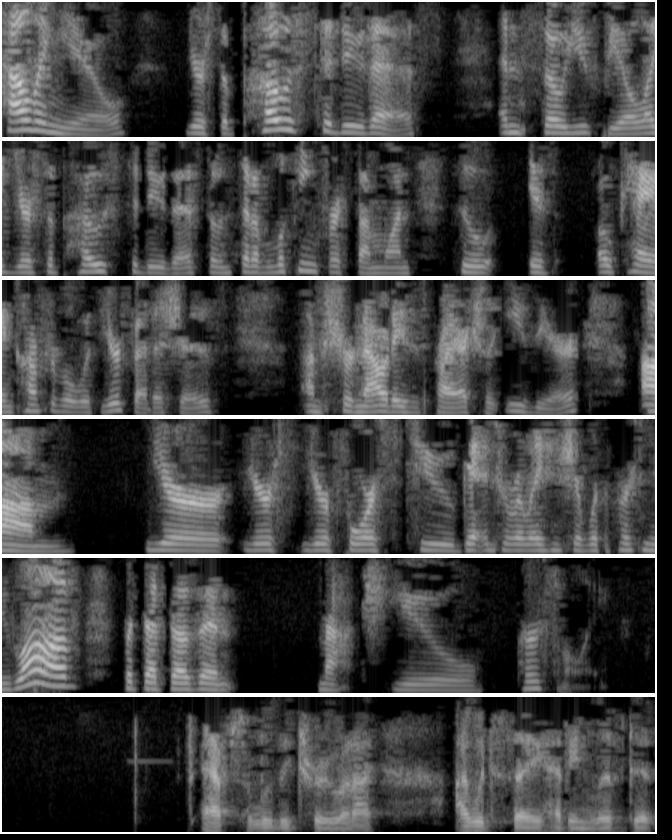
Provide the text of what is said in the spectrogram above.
telling you. You're supposed to do this, and so you feel like you're supposed to do this. So instead of looking for someone who is okay and comfortable with your fetishes, I'm sure nowadays it's probably actually easier. Um, you're you're you're forced to get into a relationship with a person you love, but that doesn't match you personally. Absolutely true, and I I would say having lived it,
